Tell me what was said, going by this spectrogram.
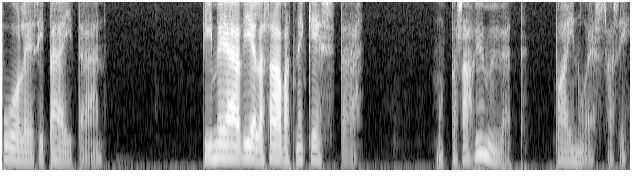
puoleesi päitään. Pimeää vielä saavat ne kestää, mutta sa hymyät painuessasi.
